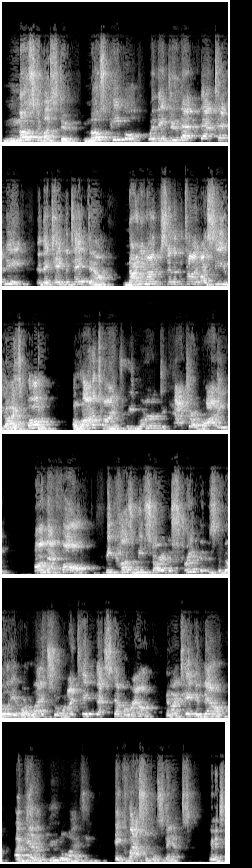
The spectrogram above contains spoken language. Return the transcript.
Most of us do. Most people, when they do that, that technique and they take the takedown, 99% of the time I see you guys falling. A lot of times we learn to catch our body on that fall because we've started to strengthen the stability of our legs. So when I take that step around and I take it down, again, I'm utilizing a classical stance. And it's,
